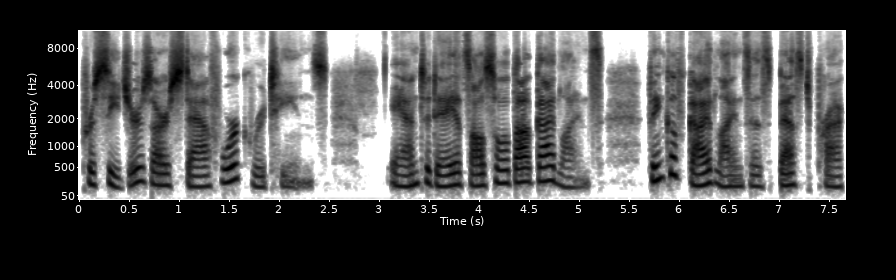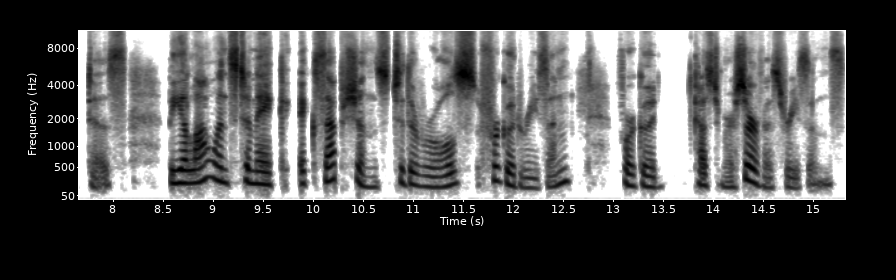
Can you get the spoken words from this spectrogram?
Procedures are staff work routines. And today it's also about guidelines. Think of guidelines as best practice the allowance to make exceptions to the rules for good reason, for good customer service reasons.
